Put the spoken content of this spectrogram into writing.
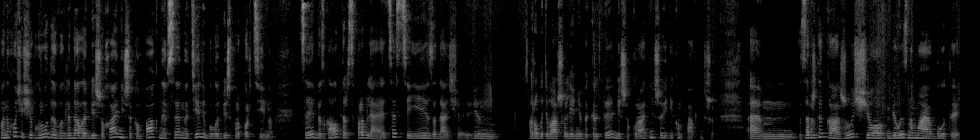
Вони хочуть, щоб груди виглядали більш охайніше, компактно, і все на тілі було більш пропорційно. Цей бюстгальтер справляється з цією задачею. Він робить вашу лінію декольте більш акуратнішою і компактнішою. Ем, завжди кажу, що білизна має бути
